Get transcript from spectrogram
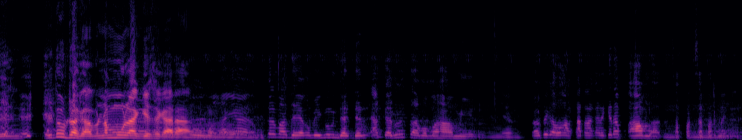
Itu udah nggak nemu lagi sekarang. Makanya mungkin ada yang bingung dan, dan agak susah memahami. Tapi kalau angkatan-angkatan kita paham lah, sempat-sempat men-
